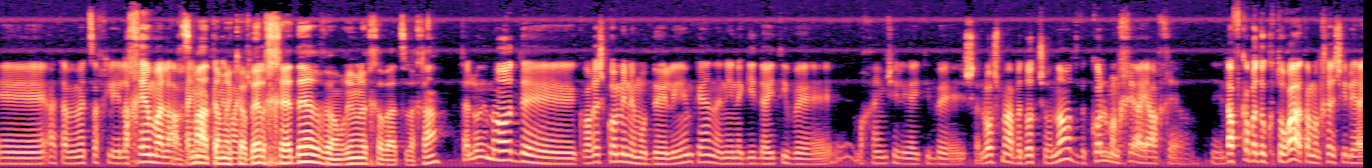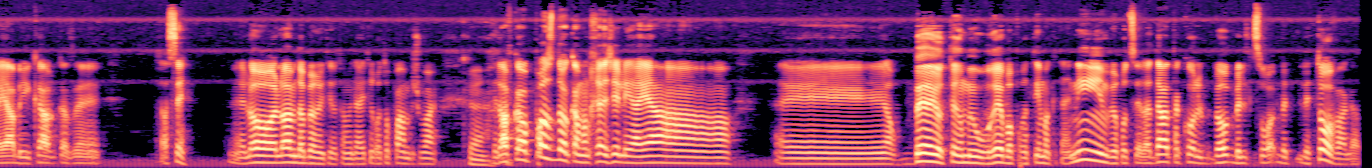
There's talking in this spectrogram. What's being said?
אה, אתה באמת צריך להילחם על החיים האקדמיים. אז מה, אתה מקבל חדר ואומרים לך בהצלחה? תלוי מאוד, אה, כבר יש כל מיני מודלים, כן, אני נגיד הייתי בחיים שלי, הייתי בשלוש מעבדות שונות, וכל מנחה היה אחר. דווקא בדוקטורט המנחה שלי היה בעיקר כזה, תעשה. לא, לא היה מדבר איתי יותר מדי, הייתי רואה אותו פעם בשבועיים. כן. ודווקא בפוסט-דוק המנחה שלי היה אה, הרבה יותר מעורה בפרטים הקטנים ורוצה לדעת הכל בצורה, לטוב אגב.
